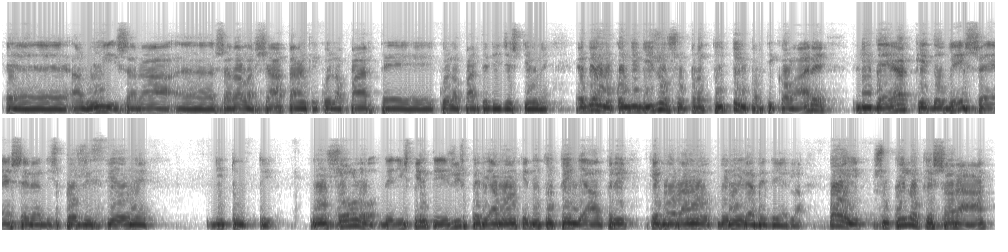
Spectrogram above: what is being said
eh, a lui sarà, eh, sarà, lasciata anche quella parte, quella parte di gestione. E abbiamo condiviso soprattutto in particolare l'idea che dovesse essere a disposizione di tutti, non solo degli stientesi, speriamo anche di tutti gli altri che vorranno venire a vederla. Poi su quello che sarà,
